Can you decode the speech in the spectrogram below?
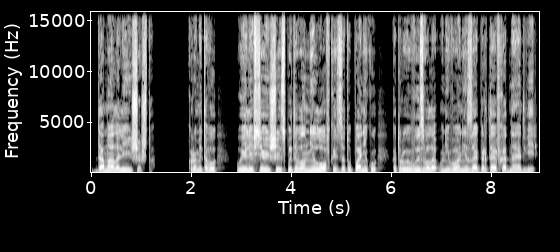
да мало ли еще что. Кроме того, Уилли все еще испытывал неловкость за ту панику, которую вызвала у него незапертая входная дверь.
